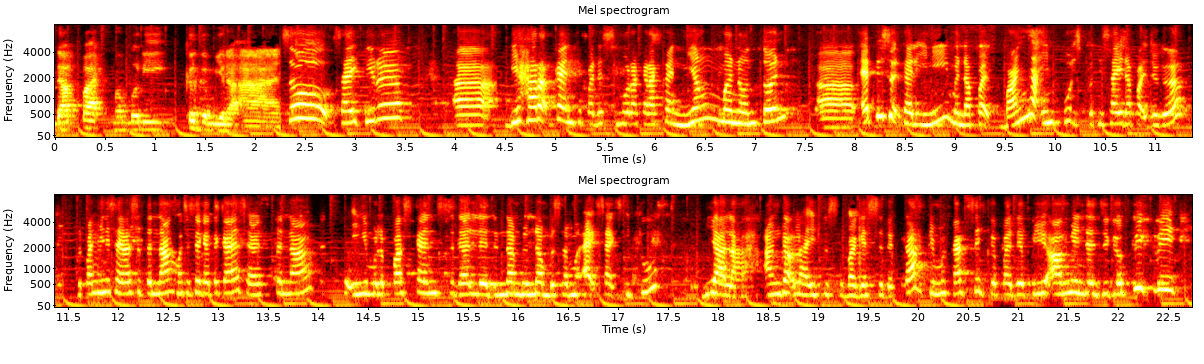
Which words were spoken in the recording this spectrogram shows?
dapat memberi kegembiraan. So saya kira uh, diharapkan kepada semua rakan-rakan yang menonton uh, episod kali ini mendapat banyak input seperti saya dapat juga. Lepas ini saya rasa tenang, macam saya katakan saya rasa tenang. Ingin melepaskan segala dendam-dendam bersama XX itu biarlah anggaplah itu sebagai sedekah. Terima kasih kepada Piyu Amin dan juga Fikri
